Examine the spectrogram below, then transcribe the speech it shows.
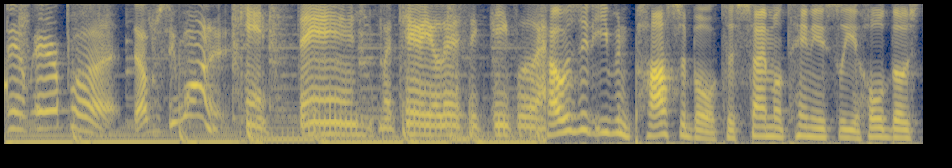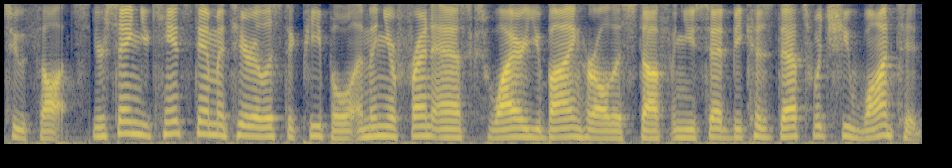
damn AirPod? That's what she wanted. Can't stand materialistic people. How is it even possible to simultaneously hold those two thoughts? You're saying you can't stand materialistic people, and then your friend asks, Why are you buying her all this stuff? And you said, Because that's what she wanted,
